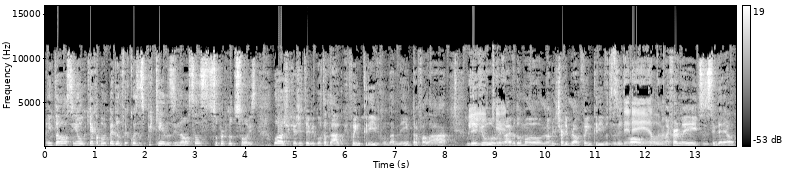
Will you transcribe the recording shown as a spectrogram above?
Então, assim, o que acabou me pegando foi coisas pequenas e não essas super produções. Lógico que a gente teve Gota d'Água, que foi incrível, que não dá nem pra falar. Teve o Wicked. revival do meu amigo Charlie Brown, que foi incrível, trazer de volta, o My Fair Lady, Cinderela.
